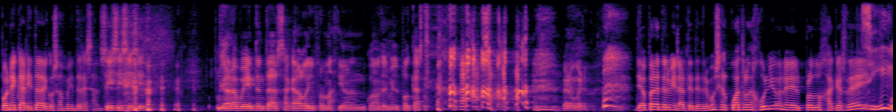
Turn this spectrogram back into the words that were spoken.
Pone carita de cosas muy interesantes. Sí, sí, sí, sí. Y ahora voy a intentar sacar algo de información cuando termine el podcast. Pero bueno. Ya para terminar, te tendremos el 4 de julio en el Product Hackers Day. Sí.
